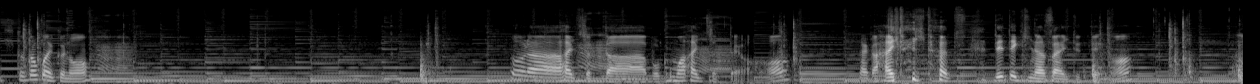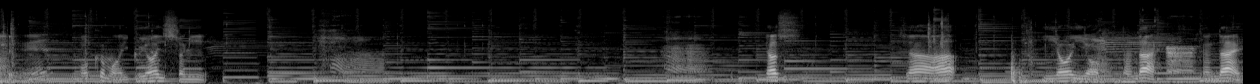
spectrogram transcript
人どこ行くの？ほら、入っちゃった。僕も入っちゃったよ。なんか入ってきた。出てきなさいって言ってんの？待ってね。僕も行くよ、一緒に。よし。じゃあ、いよいよ、なんだい？なんだい？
